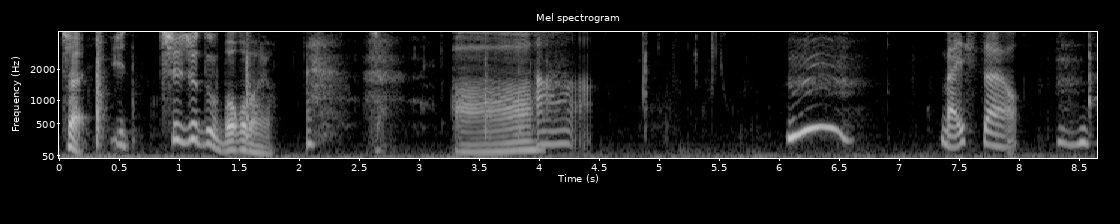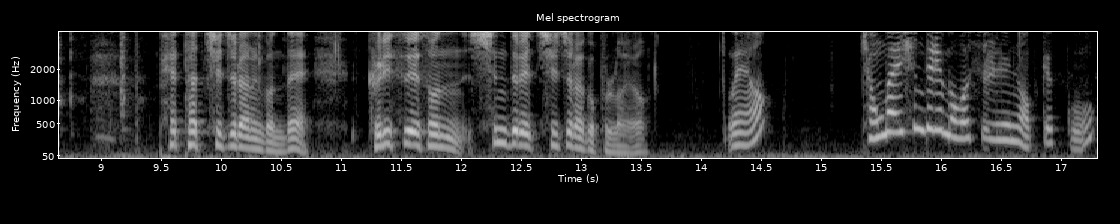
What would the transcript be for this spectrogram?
자, 이 치즈도 먹어봐요. 자, 아, 아, 음, 맛있어요. 페타 치즈라는 건데 그리스에선 신들의 치즈라고 불러요. 왜요? 정말 신들이 먹었을 리는 없겠고.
